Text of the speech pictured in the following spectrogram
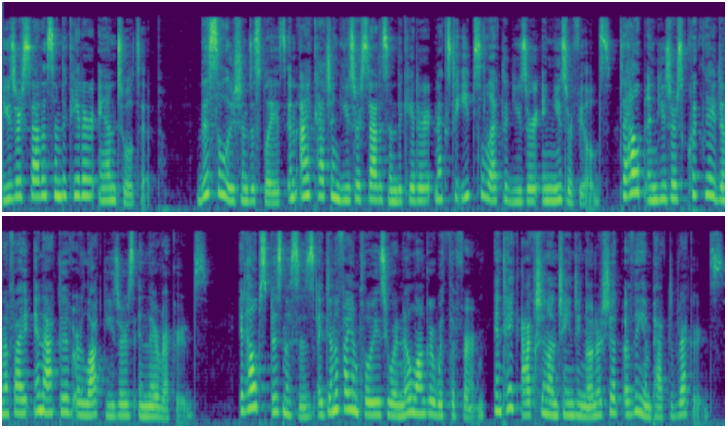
User Status Indicator, and Tooltip. This solution displays an eye-catching user status indicator next to each selected user in user fields to help end users quickly identify inactive or locked users in their records. It helps businesses identify employees who are no longer with the firm and take action on changing ownership of the impacted records.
